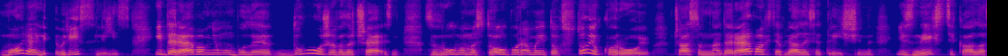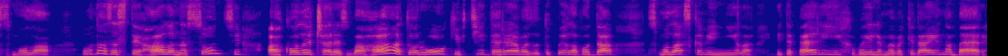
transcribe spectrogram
моря ріс ліс, і дерева в ньому були дуже величезні, з грубими стовбурами і товстою корою. Часом на деревах з'являлися тріщини, і з них стікала смола. Вона застигала на сонці, а коли через багато років ті дерева затопила вода, смола скам'яніла, і тепер її хвилями викидає на берег.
